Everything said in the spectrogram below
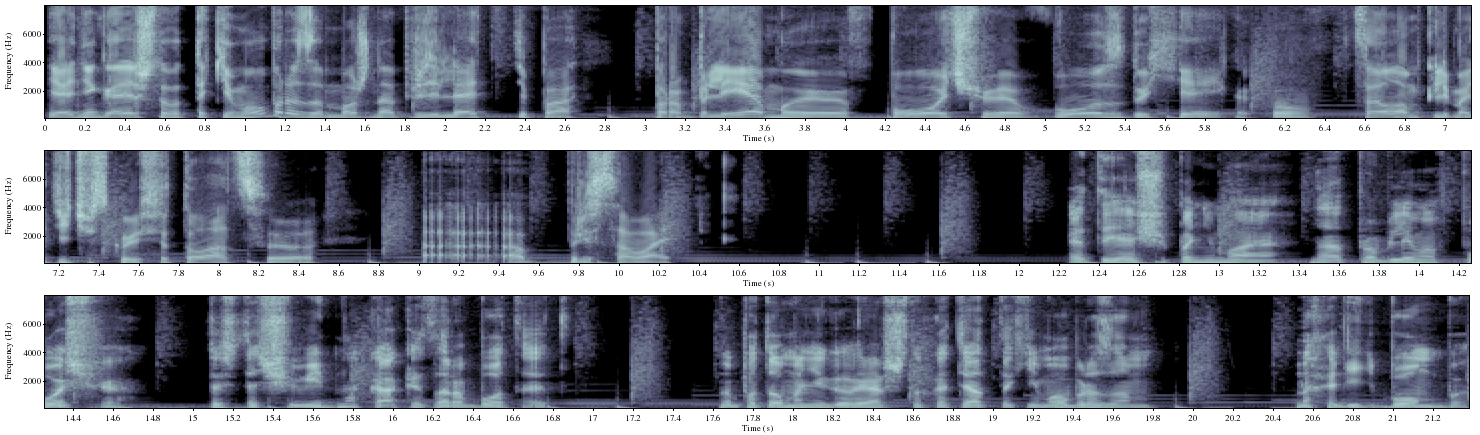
И они говорят, что вот таким образом можно определять типа проблемы в почве, в воздухе и как бы в целом климатическую ситуацию а, обрисовать. Это я еще понимаю, да, проблема в почве. То есть очевидно, как это работает. Но потом они говорят, что хотят таким образом находить бомбы.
